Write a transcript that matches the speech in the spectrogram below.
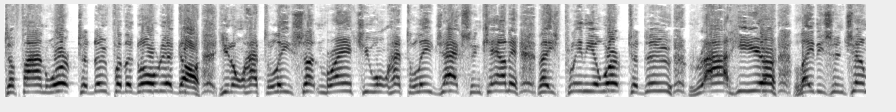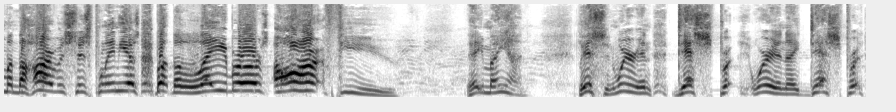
to find work to do for the glory of God. You don't have to leave Sutton Branch. You won't have to leave Jackson County. There's plenty of work to do right here. Ladies and gentlemen, the harvest is plenteous, but the laborers are few. Amen. Listen, we're in desperate, we're in a desperate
